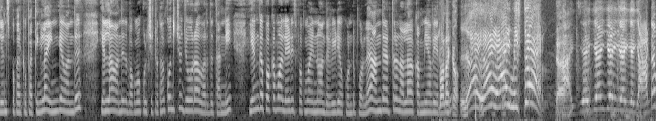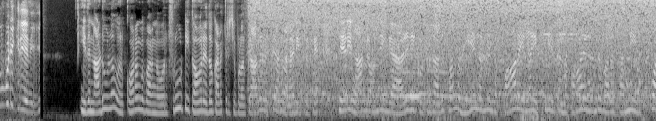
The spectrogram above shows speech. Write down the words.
ஜென்ஸ் பக்கம் இருக்குது பார்த்தீங்களா இங்கே வந்து எல்லாம் வந்து இந்த பக்கமாக குளிச்சுட்டு இருக்காங்க. கொஞ்சம் ஜோராக வருது தண்ணி. எங்கள் பக்கமாக லேடிஸ் பக்கமாக இன்னும் அந்த வீடியோ கொண்டு போகல அந்த இடத்துல நல்லா கம்மியாகவே இருக்கு. வணக்கம். ஏய் ஏய் ஏய் மிஸ்டர் அடம் பிடிக்கிறிய நீ. இது நடுவில் ஒரு குரங்கு பாருங்கள் ஒரு ஃப்ரூட்டி கவர் ஏதோ கிடச்சிருச்சு போல இருக்குது அதை வச்சு அது விளையாடிட்டுருக்கு சரி நாங்கள் வந்து இங்கே அருவி கொட்டுறது அது பாருங்க மேலேருந்து இந்த பாறையெல்லாம் எப்படி இருக்குது அந்த பாறையிலேருந்து வர தண்ணி எப்பா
